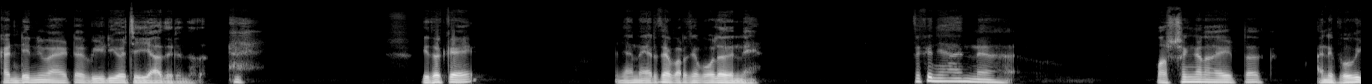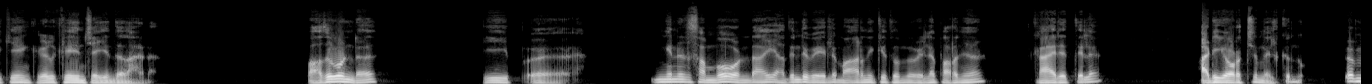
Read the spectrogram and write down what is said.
കണ്ടിന്യൂ ആയിട്ട് വീഡിയോ ചെയ്യാതിരുന്നത്. ഇതൊക്കെ ഞാൻ നേരത്തെ പറഞ്ഞ പോലെ തന്നെ ഇതൊക്കെ ഞാൻ വർഷങ്ങളായിട്ട് അനുഭവിക്കുകയും കേൾക്കുകയും ചെയ്യുന്നതാണ്. അപ്പം അതുകൊണ്ട് ഈ ഇങ്ങനൊരു സംഭവം ഉണ്ടായി അതിന്റെ പേരിൽ മാറി നിൽക്കത്തൊന്നുമില്ല പറഞ്ഞ് കാര്യത്തിൽ അടിയുറച്ച് നിൽക്കുന്നു. ഇപ്പം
